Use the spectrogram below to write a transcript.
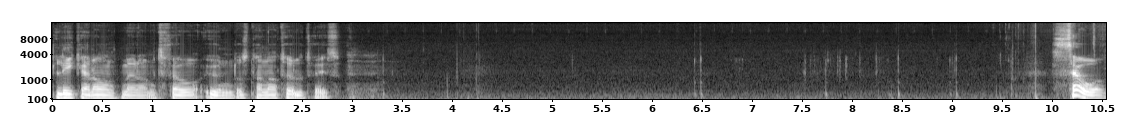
likadant med de två understa naturligtvis. Så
